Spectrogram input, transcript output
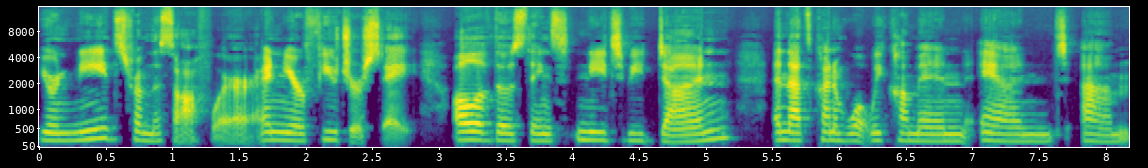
your needs from the software, and your future state. All of those things need to be done. And that's kind of what we come in and um,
